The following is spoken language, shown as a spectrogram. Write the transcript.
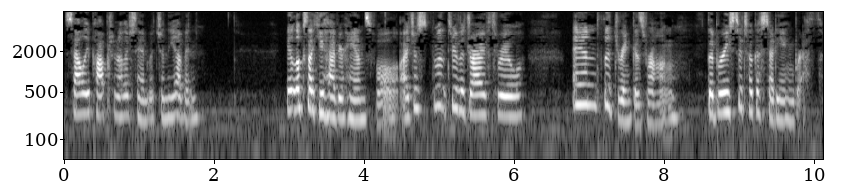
Sally popped another sandwich in the oven. It looks like you have your hands full. I just went through the drive-through, and the drink is wrong. The barista took a steadying breath.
